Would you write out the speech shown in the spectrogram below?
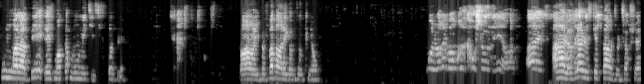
Fous-moi la paix, laisse-moi faire mon métier, s'il te plaît. Non, ils peuvent pas parler comme ça aux clients. Ou alors, il va Ah, Ah, le voilà le skatepark, je le cherchais.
